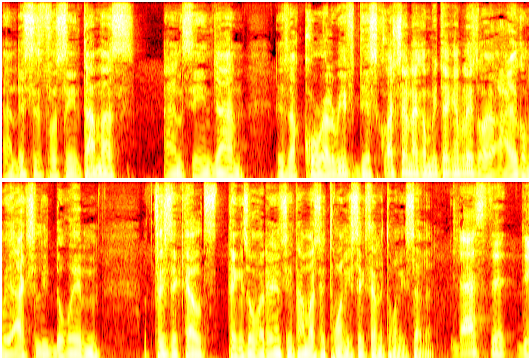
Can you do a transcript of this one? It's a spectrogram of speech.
and this is for St. Thomas and St. John, there's a coral reef discussion that going to be taking place, or are you going to be actually doing physical things over there in St. Thomas the 26th and the 27th? That's the, the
